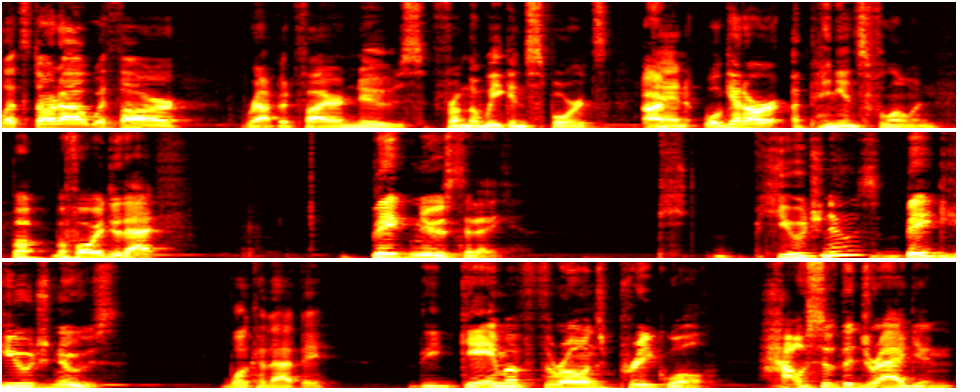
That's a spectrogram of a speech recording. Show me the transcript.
Let's start out with our rapid fire news from the week in sports, right. and we'll get our opinions flowing. but before we do that, big news today. Huge news? Big, huge news. What could that be? The Game of Thrones prequel, House of the Dragon,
